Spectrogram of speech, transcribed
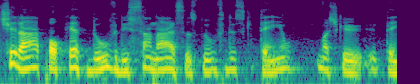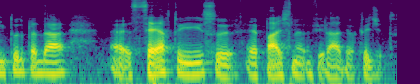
tirar qualquer dúvida e sanar essas dúvidas que tenham. Acho que tem tudo para dar é, certo e isso é página virada, eu acredito.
